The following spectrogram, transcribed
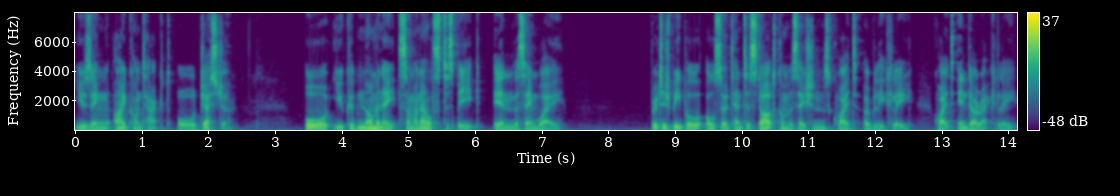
using eye contact or gesture. Or you could nominate someone else to speak in the same way. British people also tend to start conversations quite obliquely, quite indirectly,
